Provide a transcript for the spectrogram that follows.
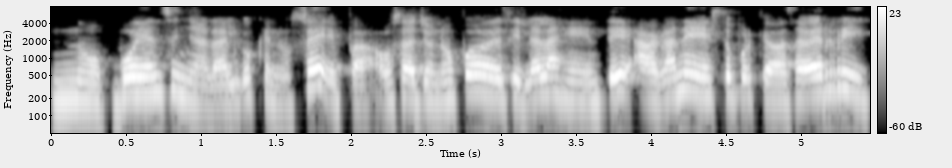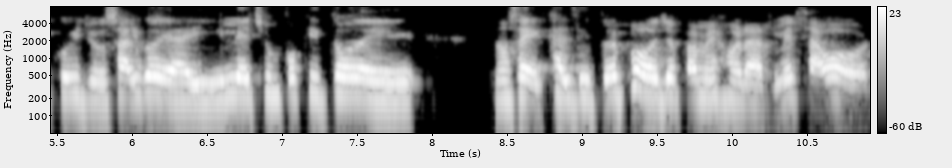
no voy a enseñar algo que no sepa. O sea, yo no puedo decirle a la gente, hagan esto porque va a saber rico y yo salgo de ahí y le echo un poquito de, no sé, caldito de pollo para mejorarle el sabor.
